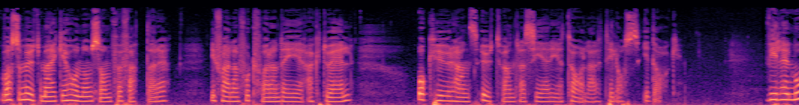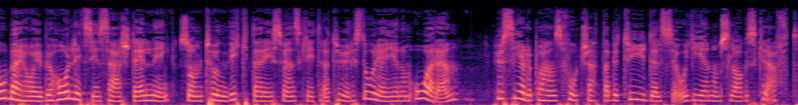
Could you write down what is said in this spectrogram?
Vad som utmärker honom som författare, ifall han fortfarande är aktuell och hur hans utvandrarserie talar till oss idag. Vilhelm Moberg har ju behållit sin särställning som tungviktare i svensk litteraturhistoria genom åren. Hur ser du på hans fortsatta betydelse och genomslagskraft?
